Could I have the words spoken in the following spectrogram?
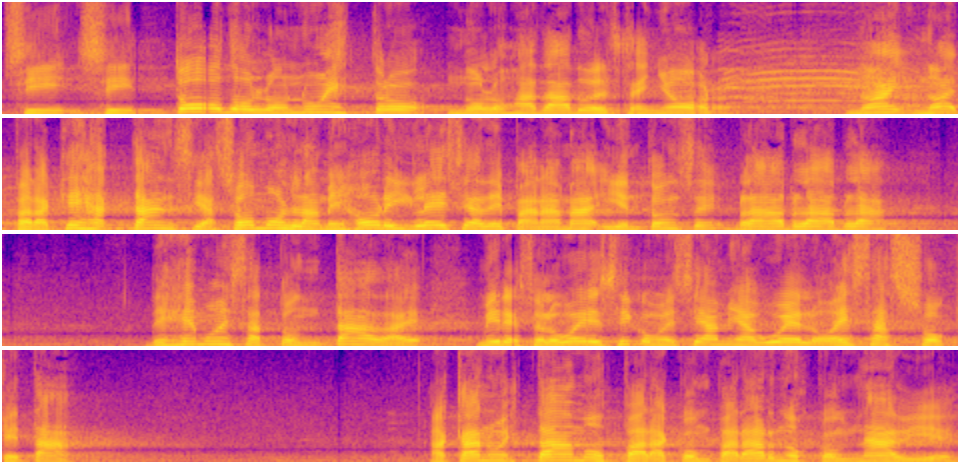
Si, si todo lo nuestro nos lo ha dado el Señor, no hay, no hay, ¿para qué jactancia? Somos la mejor iglesia de Panamá y entonces, bla, bla, bla. Dejemos esa tontada. eh. Mire, se lo voy a decir como decía mi abuelo, esa soquetá. Acá no estamos para compararnos con nadie.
